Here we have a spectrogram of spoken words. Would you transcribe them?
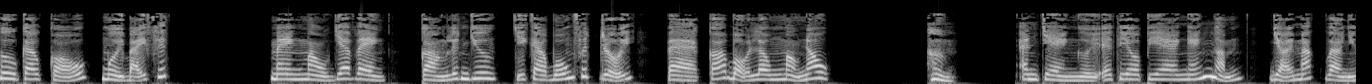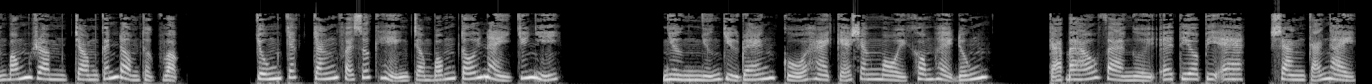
Hưu cao cổ 17 feet, mang màu da vàng, còn Linh Dương chỉ cao 4 feet rưỡi và có bộ lông màu nâu. Hừm, anh chàng người Ethiopia ngán ngẩm, dõi mắt vào những bóng râm trong cánh đồng thực vật. Chúng chắc chắn phải xuất hiện trong bóng tối này chứ nhỉ? Nhưng những dự đoán của hai kẻ săn mồi không hề đúng. Cả báo và người Ethiopia săn cả ngày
